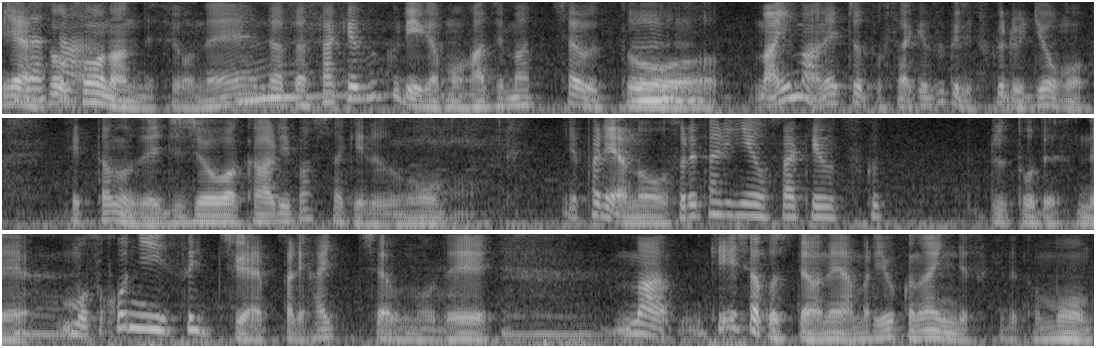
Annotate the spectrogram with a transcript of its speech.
いやそうそうななんですよね。うんだから酒造りがもう始まっちゃうと、うん。まあ今はねちょっと酒造り作る量も減ったので事情は変わりましたけれどもやっぱりあのそれなりにお酒を作るとですね、うん。もうそこにスイッチがやっぱり入っちゃうので、まあ経営者としてはねあまり良くないんですけれども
